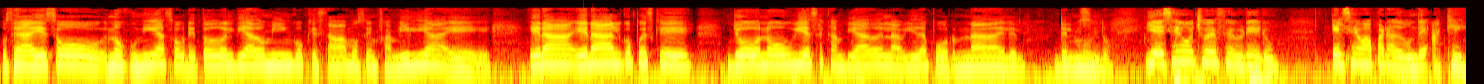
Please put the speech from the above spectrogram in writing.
O sea, eso nos unía sobre todo el día domingo que estábamos en familia. eh, era, era algo pues que yo no hubiese cambiado en la vida por nada del, del mundo. Y ese 8 de febrero, ¿él se va para dónde? ¿A qué?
